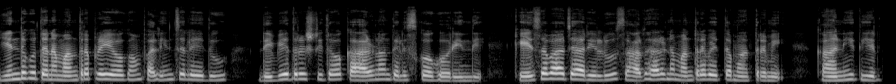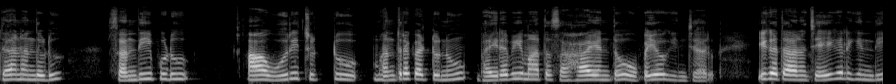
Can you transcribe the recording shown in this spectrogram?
ఎందుకు తన మంత్రప్రయోగం ఫలించలేదు? దివ్య దృష్టితో కారణం తెలుసుకోగోరింది. కేశవాచార్యులు సాధారణ మంత్రవేత్త మాత్రమే. కానీ తీర్థానందుడు సందీపుడు ఆ ఊరి చుట్టూ మంత్రకట్టును భైరవీమాత సహాయంతో ఉపయోగించారు. ఇక తాను చేయగలిగింది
